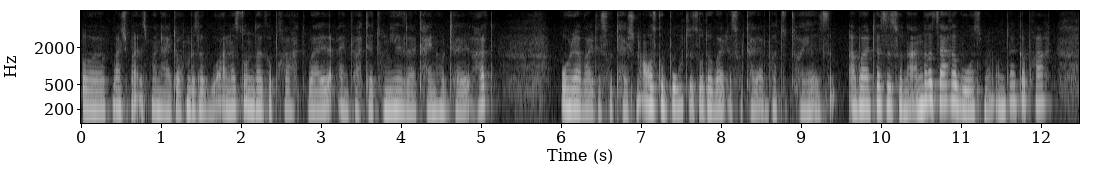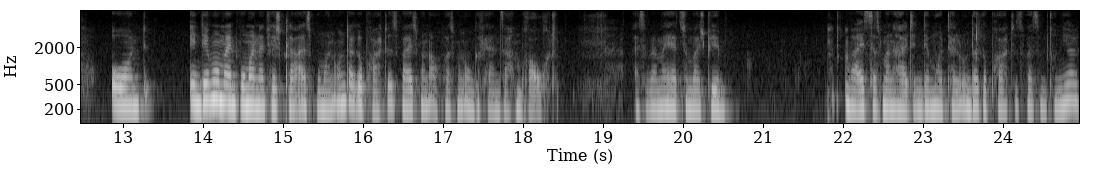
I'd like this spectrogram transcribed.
Äh, manchmal ist man halt doch ein bisschen woanders untergebracht, weil einfach der Turniersaal kein Hotel hat oder weil das Hotel schon ausgebucht ist oder weil das Hotel einfach zu teuer ist. Aber das ist so eine andere Sache, wo ist man untergebracht. Und in dem Moment, wo man natürlich klar ist, wo man untergebracht ist, weiß man auch, was man ungefähr in Sachen braucht. Also wenn man jetzt zum Beispiel weiß, dass man halt in dem Hotel untergebracht ist, was im Turnier,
